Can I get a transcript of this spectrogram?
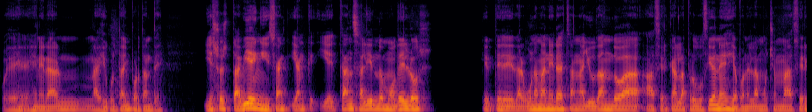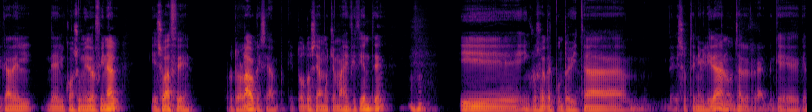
puede generar una dificultad importante. Y eso está bien y, se han- y han- y están saliendo modelos que te- de alguna manera están ayudando a, a acercar las producciones y a ponerlas mucho más cerca del, del consumidor final, eso hace, por otro lado, que, sea, que todo sea mucho más eficiente, Ujú. y incluso desde el punto de vista de sostenibilidad, ¿no? O sea, que, que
